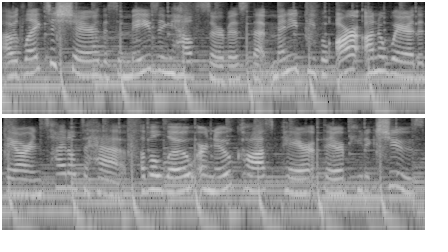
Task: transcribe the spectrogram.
I would like to share this amazing health service that many people are unaware that they are entitled to have of a low or no cost pair of therapeutic shoes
